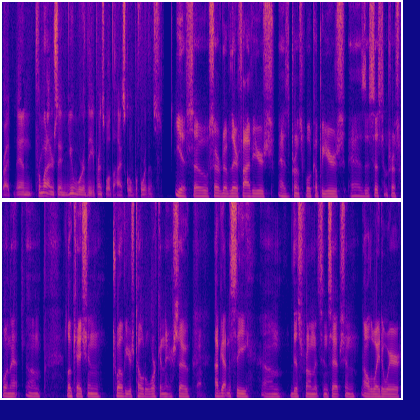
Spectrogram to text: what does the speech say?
Right, and from what I understand, you were the principal at the high school before this. Yes, so served over there five years as the principal, a couple years as assistant principal in that um, location. Twelve years total working there. So wow. I've gotten to see um, this from its inception all the way to where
